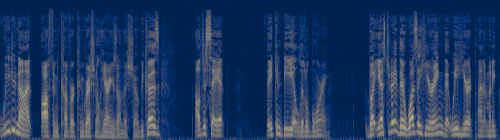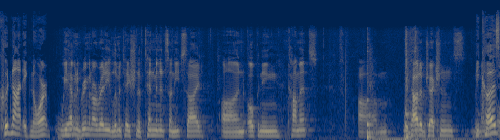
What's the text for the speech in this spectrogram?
We do not often cover congressional hearings on this show because, I'll just say it, they can be a little boring. But yesterday there was a hearing that we here at Planet Money could not ignore. We have an agreement already, limitation of 10 minutes on each side on opening comments. Um, without objections. Because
